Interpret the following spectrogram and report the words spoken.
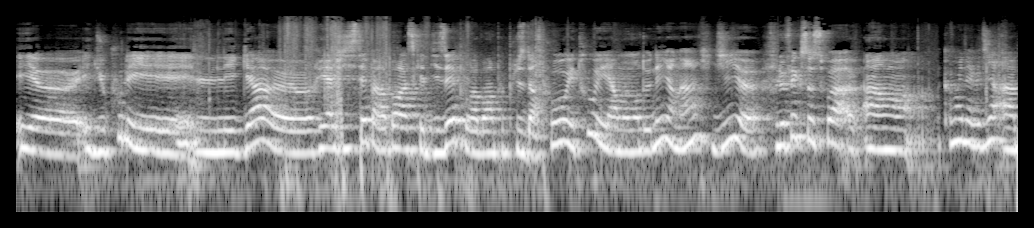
Et, du coup, les, les gars réagissaient par rapport à ce qu'elle disait pour avoir un peu plus d'infos et tout. Et à un moment donné, il y en a un qui dit le fait que ce soit un comment il avait dit un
